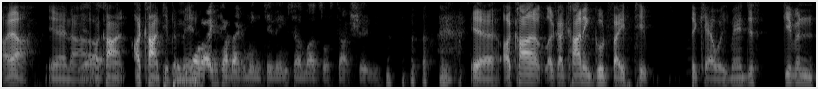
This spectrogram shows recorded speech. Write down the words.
Oh yeah, yeah, no, Yeah. I can't. I can't tip it, man. I can come back and win the tipping, so I might as well start shooting. yeah, I can't. Like, I can't in good faith tip the Cowboys, man. Just given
